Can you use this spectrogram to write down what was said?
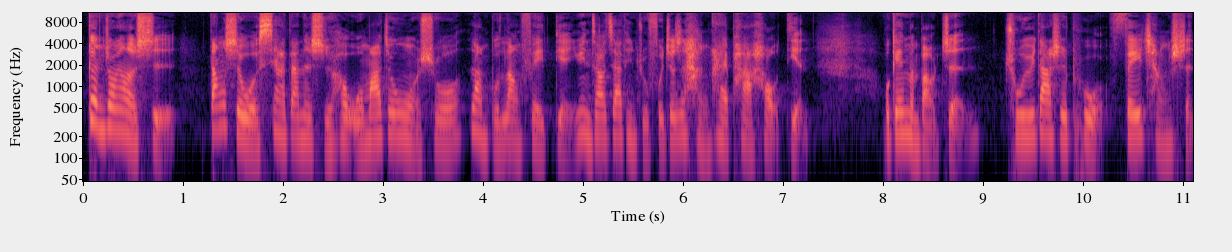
更重要的是，当时我下单的时候，我妈就问我说：“浪不浪费电？”因为你知道，家庭主妇就是很害怕耗电。我给你们保证，厨余大师铺非常省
